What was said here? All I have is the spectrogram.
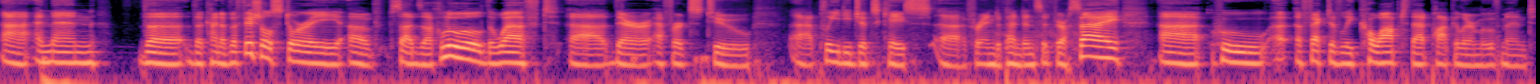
Uh, and then the the kind of official story of Saad the Wafd, their efforts to uh, plead Egypt's case uh, for independence at Versailles, uh, who uh, effectively co opt that popular movement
